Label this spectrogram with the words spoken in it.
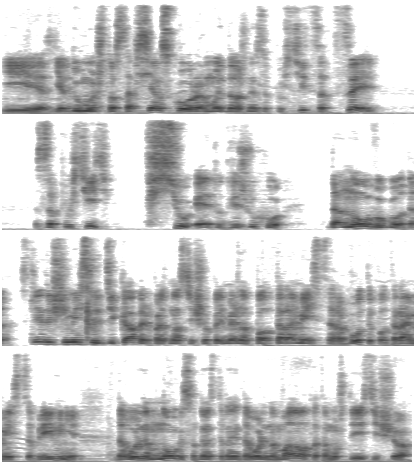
И я думаю, что совсем скоро мы должны запуститься. Цель – запустить всю эту движуху до Нового года. Следующий месяц декабрь, поэтому у нас еще примерно полтора месяца работы, полтора месяца времени. Довольно много, с одной стороны, довольно мало, потому что есть еще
